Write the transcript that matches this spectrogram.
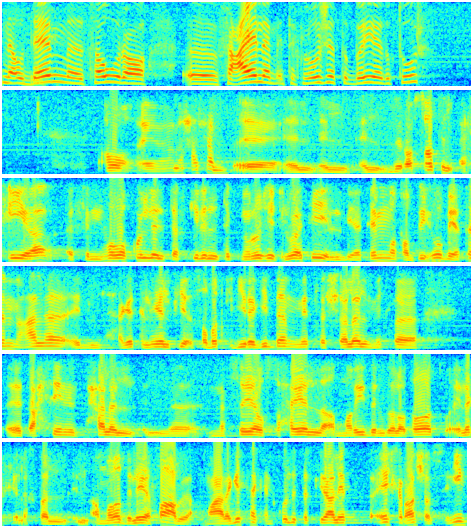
إحنا قدام ثورة في عالم التكنولوجيا الطبية يا دكتور؟ آه على حسب الدراسات الأخيرة في إن هو كل التفكير التكنولوجي دلوقتي اللي بيتم تطبيقه بيتم على الحاجات اللي هي اللي فيها إصابات كبيرة جدا مثل الشلل مثل تحسين الحالة النفسية والصحية لمريض الجلطات وإلى آخره. فالامراض اللي هي صعب معالجتها كان كل التفكير عليها في آخر 10 سنين.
